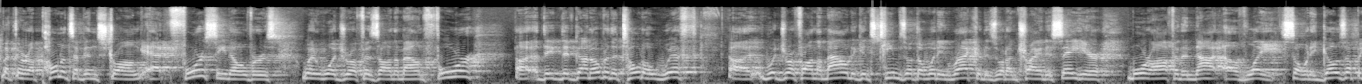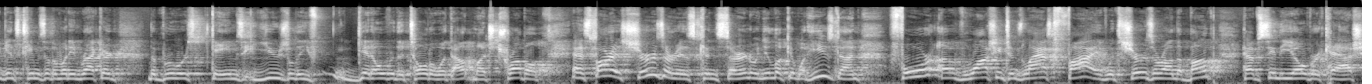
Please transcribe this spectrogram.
but their opponents have been strong at forcing overs when Woodruff is on the mound. Four uh, they, have gone over the total with uh, Woodruff on the mound against teams with a winning record, is what I'm trying to say here, more often than not of late. So when he goes up against teams with a winning record, the Brewers games usually get over the total without much trouble. As far as Scherzer is concerned, when you look at what he's done, four of Washington's last five with Scherzer on the bump have seen the over cash,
